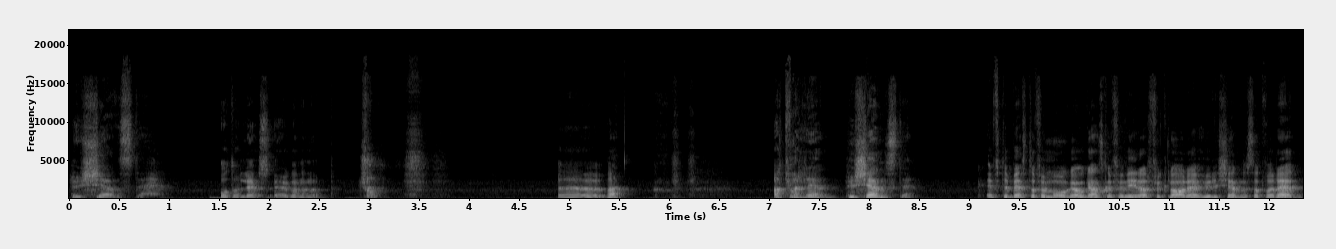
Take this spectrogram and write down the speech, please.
hur känns det? Och då lös ögonen upp. Uh, va? Att vara rädd, hur känns det? Efter bästa förmåga och ganska förvirrad förklarade jag hur det kändes att vara rädd.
